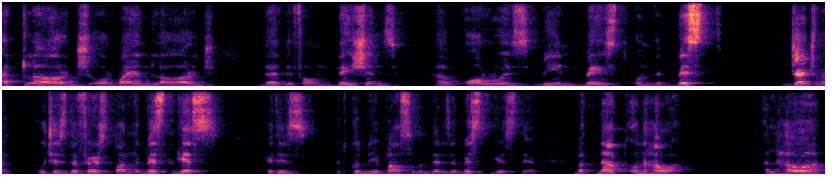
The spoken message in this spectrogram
at large or by and large that the foundations have always been based on the best judgment which is the first part the best guess. It is it could be possible there is a best guess there but not on hawa. Al hawa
